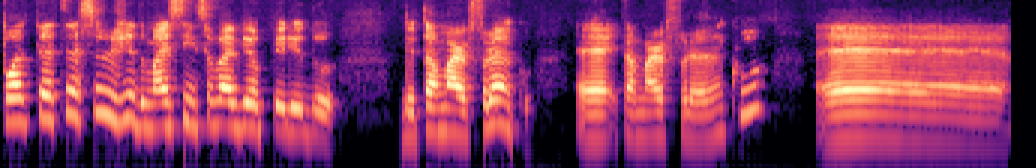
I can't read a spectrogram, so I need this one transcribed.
pode ter, ter surgido, mas sim, você vai ver o período do Itamar Franco. É, Itamar Franco é,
